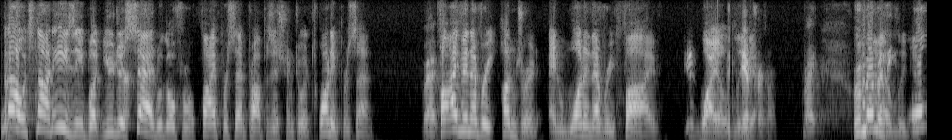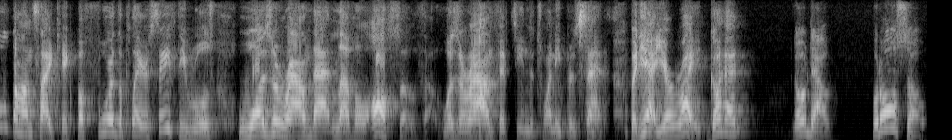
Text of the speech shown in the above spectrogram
No, it's not easy. But you just said we go from a five percent proposition to a twenty percent. Right. Five in every hundred and one in every five. Wildly different. different. Right. Remember, the old onside kick before the player safety rules was around that level, also, though, was around 15 to 20%. But yeah, you're right. Go ahead. No doubt. But also,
